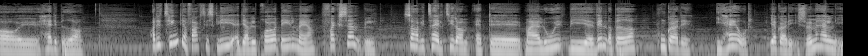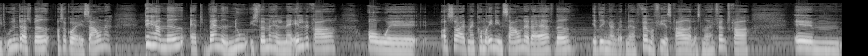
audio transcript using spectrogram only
at øh, have det bedre? Og det tænkte jeg faktisk lige, at jeg vil prøve at dele med jer. For eksempel, så har vi talt tit om, at øh, Maja Louis, vi øh, vinterbader. Hun gør det i havet. Jeg gør det i svømmehallen i et udendørsbad, og så går jeg i sauna. Det her med, at vandet nu i svømmehallen er 11 grader, og, øh, og så at man kommer ind i en sauna, der er, hvad, jeg ved ikke engang, hvad den er, 85 grader eller sådan noget, 90 grader, Øhm,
